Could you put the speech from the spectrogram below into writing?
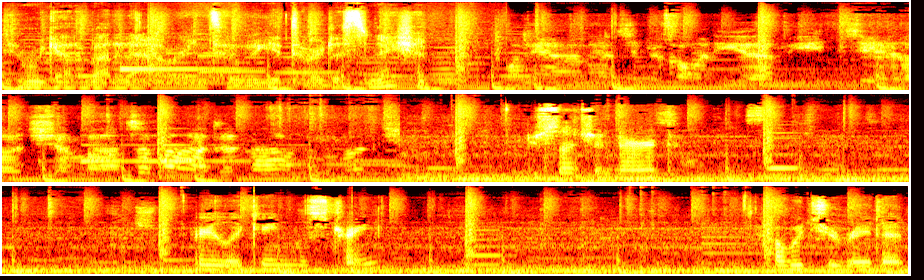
and we got about an hour until we get to our destination. You're such a nerd. Are you liking this train? How would you rate it?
